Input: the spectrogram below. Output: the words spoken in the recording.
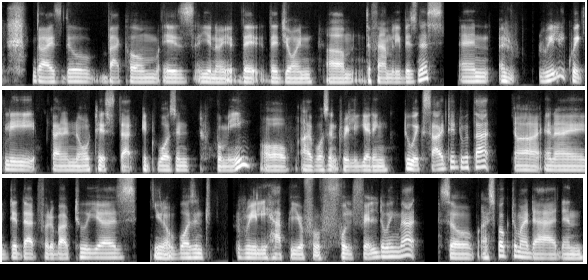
guys do back home is you know they they join um, the family business and uh, really quickly kind of noticed that it wasn't for me, or I wasn't really getting too excited with that. Uh, and I did that for about two years. You know, wasn't really happy or fulfilled doing that. So I spoke to my dad and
